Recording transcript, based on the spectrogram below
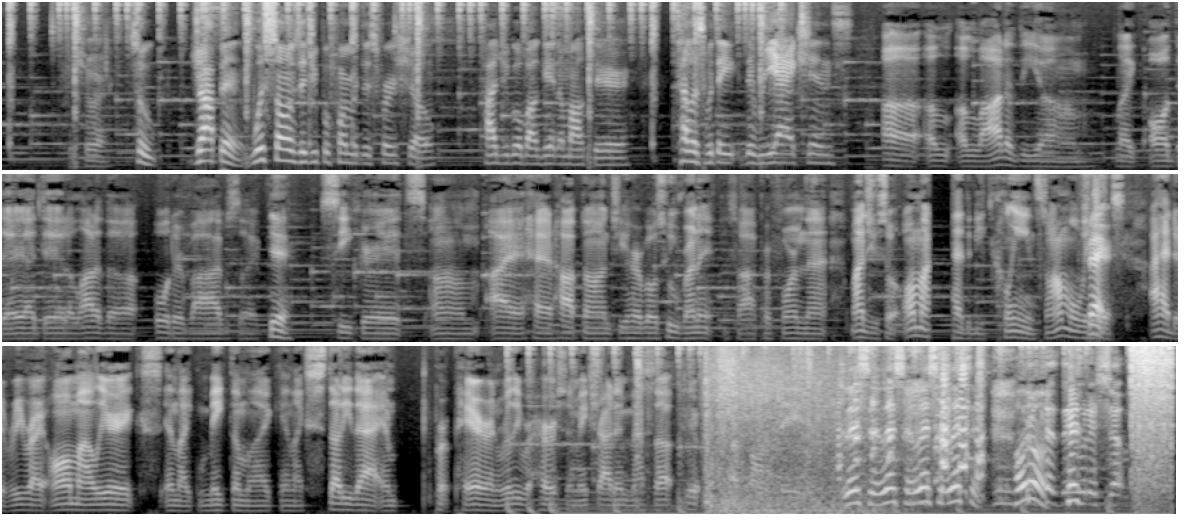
For sure. so drop in. What songs did you perform at this first show? How'd you go about getting them out there? Tell us what they the reactions. Uh, a, a lot of the um like all day I did a lot of the older vibes like yeah secrets. Um I had hopped on G Herbo's Who Run It so I performed that. Mind you so all my had to be clean. So I'm over Facts. here I had to rewrite all my lyrics and like make them like and like study that and prepare and really rehearse and make sure I didn't mess up. Yep. up on stage listen listen listen listen. Hold on because they would have shut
